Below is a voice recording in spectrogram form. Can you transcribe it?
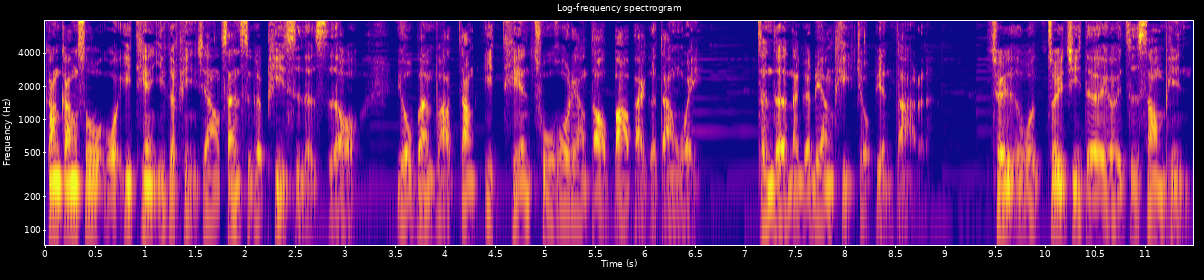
刚刚说我一天一个品相三十个 piece 的时候，有办法当一天出货量到八百个单位，真的那个量体就变大了。所以我最记得有一支商品，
